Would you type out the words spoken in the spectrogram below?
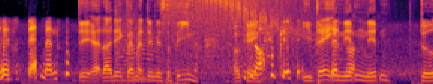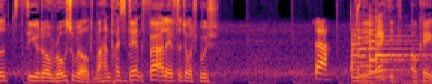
Det er Batman. Det er, nej, det er ikke Batman, det er Mr. Bean. Okay. Nå, okay. I dag i 1919 døde Theodore Roosevelt. Var han præsident før eller efter George Bush? Før. Det er rigtigt. Okay.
